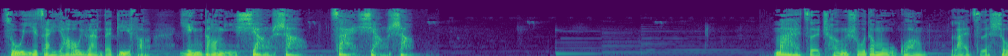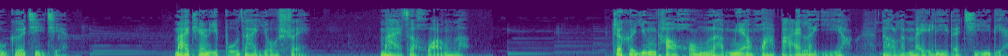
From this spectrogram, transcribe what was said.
足以在遥远的地方引导你向上，再向上。麦子成熟的目光来自收割季节。麦田里不再有水，麦子黄了，这和樱桃红了、棉花白了一样。到了美丽的极点，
